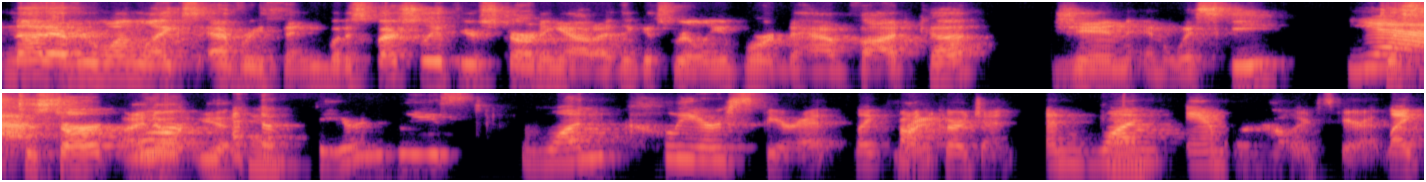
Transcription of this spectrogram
not everyone likes everything, but especially if you're starting out, I think it's really important to have vodka, gin, and whiskey yeah. to, to start. I know. Yeah, at the very least, one clear spirit like vodka or gin, and one amber colored spirit like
